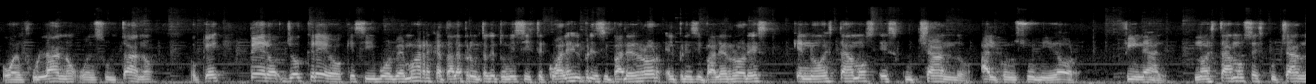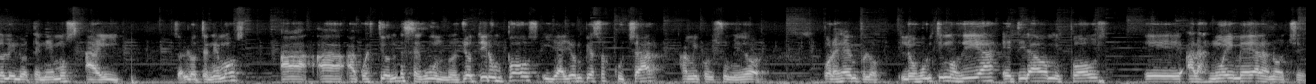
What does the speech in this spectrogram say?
o en fulano o en sultano, ¿ok? Pero yo creo que si volvemos a rescatar la pregunta que tú me hiciste, ¿cuál es el principal error? El principal error es que no estamos escuchando al consumidor final, no estamos escuchándolo y lo tenemos ahí, lo tenemos a, cuestión de segundos. Yo tiro un post y ya yo empiezo a escuchar a mi consumidor. Por ejemplo, los últimos días he tirado mis posts eh, a las nueve y media de la noche.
